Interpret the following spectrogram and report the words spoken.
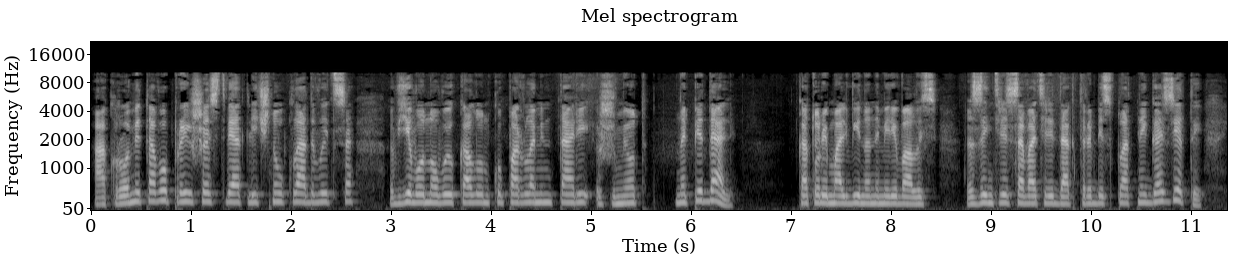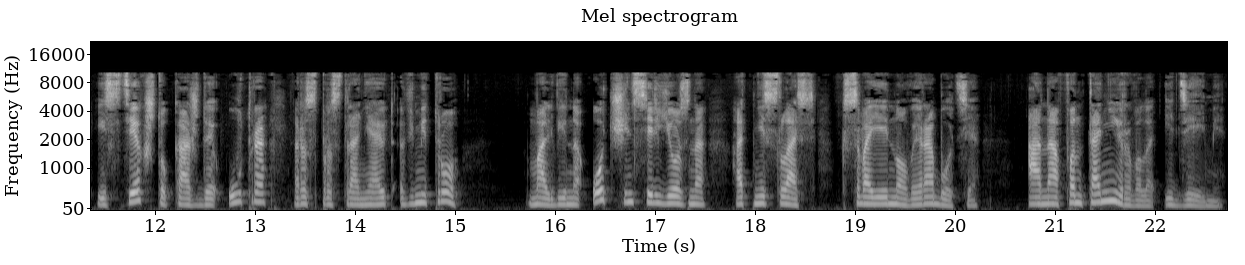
А кроме того, происшествие отлично укладывается в его новую колонку «Парламентарий жмет на педаль», которой Мальвина намеревалась заинтересовать редактора бесплатной газеты из тех, что каждое утро распространяют в метро — Мальвина очень серьезно отнеслась к своей новой работе. Она фонтанировала идеями.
